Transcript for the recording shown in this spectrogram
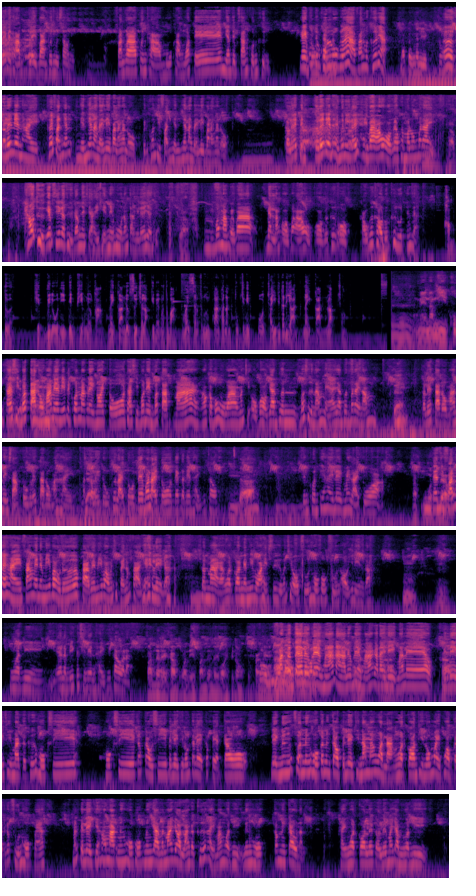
เลยไปถามเลขบ้านเพิ่นมือเศร้านี่ฝันว่าเพิ่นขาหมูขังว่าเต็มเฮียนเต็มซันขนขึ้นเลขจนขนลุกเลยอะฝันเมื่อคืนเนี่ยมาตรงกันอีกเออก็เลยเน้นให้เคยฝันเห็นเห็นเฮียนหลังใดเลขบ้านหลังนั้นออก เป็นคนที่ฝันเห็นเฮียนหลังใดเลขบ้านหลังนั้นออก ก็เลยเป็นก็เลยเน้นให้มื้อนี้เลยให้ว่าเอาออกแล้วคำมาลงบ่ได้ครับเฮาถือ FC ก็ถือน้ำจังเสียให้เห็นในหูน้ำกันไปเลยจังเสียครับอืมบ่มักแบบว่าแม่นหลังออกบ่เอาออกก็คือออกเขาคือเขารุดคือรุดจังเสียคำเตือน คลิปวิดีโอนี้เป็นเพียงแนวทางในการเลือกซื้อฉลากกินแบ่งรัฐบาล ไม่สนับสนุนการพนันทุกชนิดโปรดใช้วิจารณญาณในการรับชม แม่น้ำนี่คู่แข่งถ้าสิบ่ตัดออกมาำแม่นี่มีเป็นคนมักเลขน้อยโต ถ้าสิบ่เน้นบ่ตัดมาเฮาก็บ่ฮู้ว่ามันสิออกบ่ออกย่านเพิ่นบ่ซื้อน้ำแหมย่านเพิ่นบ่ได้น้ำอืมก็เลยตัดออกมาเลขสามตัวก็เลยตัดออกมาให้มันก็เลยดูคือหลายตัวแต่บ่หลายตัวแต่ก็เน้นให้คือเก่าอืมจ้าอืมเป็นคนที่ให้เลขไม่หลายตัว ครับงวดแต่ที่สิแล้วฟันไปให้ฟังแม่นำนี้เบาเด้อปากแม่นำนี้เบามันสิไปน้ำปากแค่เลขอะอืมส่วนมากอะงวดก่อนแม่นำนี้บอกว่าให้ซื้อมันสิออก0660ออกอีดินจ้ะอืมอืมงวดนี้แม่นำนี้ก็สิเน้นให้คือเก่าล่ะฟันได้ไหนครับวันนี้ฟันได้ไหนบอกให้พี่น้องฟังเว้าหน่อย ฟันตั้งแต่เริ่มแรกมานะเริ่มแรกมาก็ได้เลขมาแล้ว ครับ เป็นเลขที่มักก็คือ64 64กับ94เป็นเลขที่ลงแต่แรกก็8เก้าเลขหนึ่งส่วนหนึ่งหกกับหนึ่งเก้าเป็นเลขที่น้ำมังวดหลังงวดก่อนที่ลงไว้พร้อมกันกับ06แหม มันเป็นเลขที่เฮามัก166 1ยานมันมาย้อนหลังก็คือให้มังวดนี้16กับ19นั่นให้งวดก่อนเลยก็เลยมาย้ำงวดนี้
